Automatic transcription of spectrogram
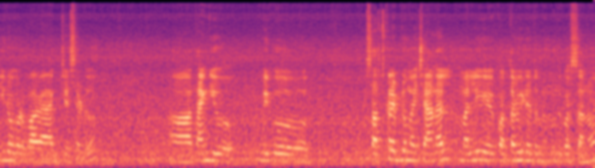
హీరో కూడా బాగా యాక్ట్ చేశాడు. Thank you. మీకు సబ్స్క్రైబ్ టు మై ఛానల్. మళ్ళీ కొత్త వీడియోతో మేము ముందుకు వస్తాను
